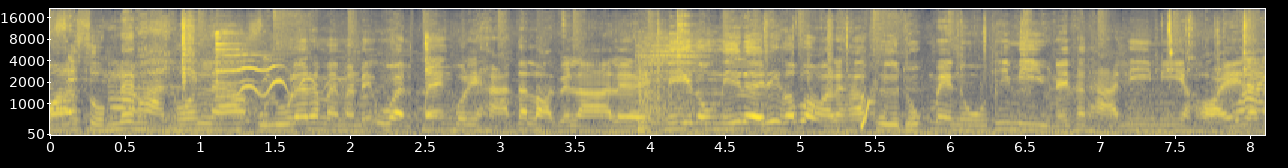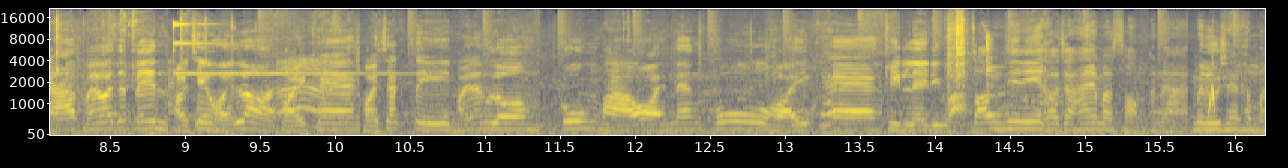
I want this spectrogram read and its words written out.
มามรสุมได้ผ่านพ้นแล้ว กูรู้แล้วทำไมมันไม่อ้วนแม่งบริหารตลอดเวลาเลย นี่ตรงนี้เลยที่เขาบอกนะครับ คือทุกเมนูที่มีอยู่ในสถานีมีหอยนะครับ ไม่ว่าจะเป็นหอยเชลล์หอยหลอด หอยแครงหอยชักตีน หอยนางรมกุ้งเผาหอยแมงผู้หอยแครงกินเลยดีกว่าต้นที่นี่เขาจะให้มา2ขนาด ไม่รู้ใช้ทำไม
